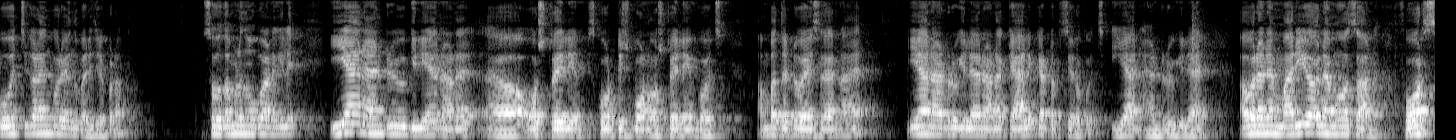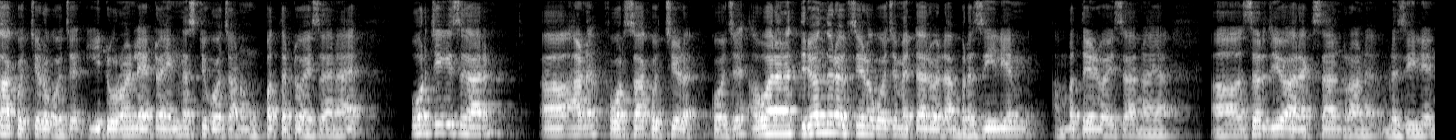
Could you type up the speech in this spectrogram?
കോച്ചുകളെയും കുറേ ഒന്ന് പരിചയപ്പെടാം. സോ നമ്മൾ നോക്കുകയാണെങ്കിൽ ഇയാൻ ആൻഡ്രൂ ഗിലിയാൻ ആണ് Australian Scottish born Australian coach അമ്പത്തെട്ട് വയസ്സുകാരനായ ഇയാൻ ആൻഡ്രൂ ഗിലിയാൻ ആണ് കാലിക്കറ്റ് എഫ് സിയുടെ കോച്ച് ഇയാൻ ആൻഡ്രൂ ഗിലിയാൻ അതുപോലെ തന്നെ മരിയോ ലെമോസ് ആണ്. ഫോർസ കൊച്ചിയുടെ കോച്ച് ഈ ടൂർണമെന്റിലെ ഏറ്റവും യങ്സ്റ്റ് കോച്ചാണ് മുപ്പത്തെട്ട് വയസ്സുകാരനായ പോർച്ചുഗീസുകാരൻ ആണ് ഫോർസ കൊച്ചിയുടെ കോച്ച് അതുപോലെ തന്നെ തിരുവനന്തപുരം എഫ് സിയുടെ കോച്ച് മറ്റാരുമല്ല ബ്രസീലിയൻ അമ്പത്തേഴ് വയസ്സുകാരനായ സെർജിയോ അലക്സാണ്ടർ ആണ് ബ്രസീലിയൻ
